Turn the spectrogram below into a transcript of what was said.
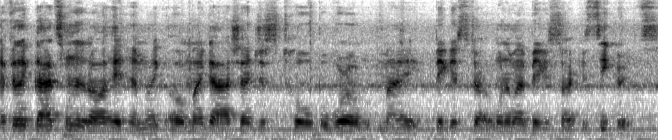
I feel like that's when it all hit him. Like, oh my gosh, I just told the world my biggest, dark, one of my biggest, darkest secrets.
